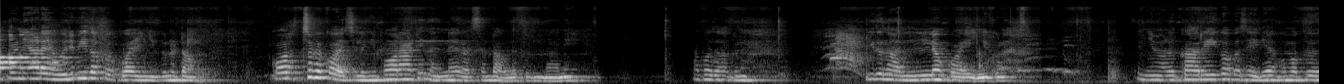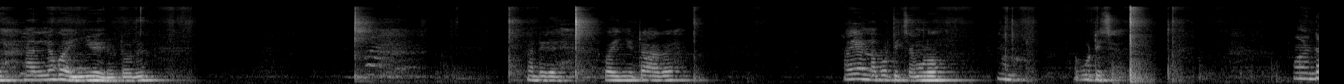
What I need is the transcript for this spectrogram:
അപ്പം ഒരു വിധമൊക്കെ കുഴഞ്ഞിരിക്കുന്നു കേട്ടോ. കുറച്ചൊക്കെ കുഴച്ചില്ലെങ്കിൽ പൊറാട്ടി തന്നെ രസം ഉണ്ടാവില്ല തിന്നാൻ. അപ്പോൾ ഇതാക്കണേ. ഇത് നല്ല കുഴഞ്ഞിക്കണം. പിന്നെ നമ്മൾ കറിക്കൊക്കെ ശരിയാക്കുമ്പോൾ നല്ല കുഴഞ്ഞു വരും കേട്ടോ അത് കണ്ടില്ലേ? കുഴഞ്ഞിട്ടാകെ ആ എണ്ണ പൊട്ടിച്ചോ നമ്മളോ പൊട്ടിച്ച? വേണ്ട.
